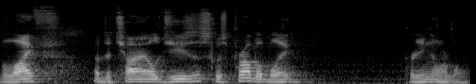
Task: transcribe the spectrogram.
the life of the child Jesus was probably pretty normal.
